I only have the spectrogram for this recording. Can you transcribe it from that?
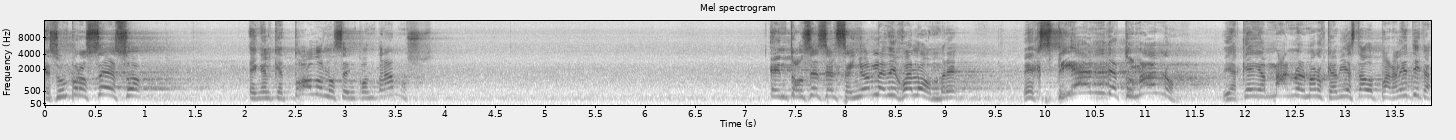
es un proceso en el que todos nos encontramos. Entonces el Señor le dijo al hombre, extiende tu mano. Y aquella mano, hermanos, que había estado paralítica,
